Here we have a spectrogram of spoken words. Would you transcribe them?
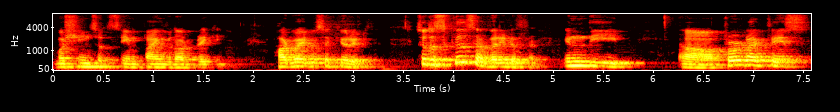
machines at the same time without breaking. How do I do security? So the skills are very different. In the uh, prototype phase,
